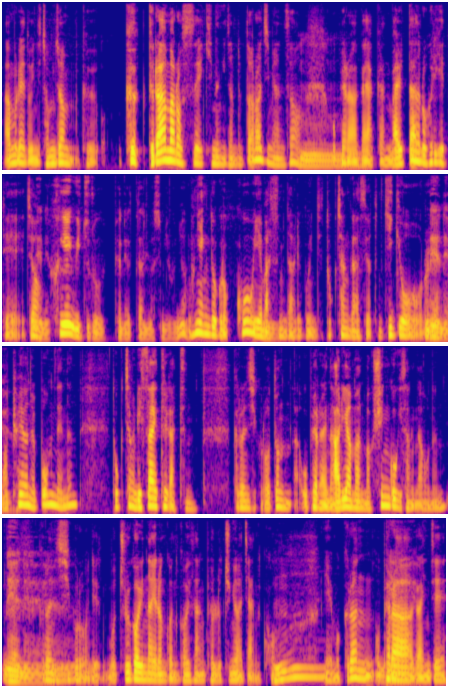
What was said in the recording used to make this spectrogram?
아무래도 이제 점점 그극 드라마로서의 기능이 점점 떨어지면서 음. 오페라가 약간 말단으로 흐리게 되죠. 네네. 흥행 위주로 변했다는 말씀이군요. 흥행도 그렇고 예 맞습니다. 그리고 이제 독창 가수의 어떤 기교를. 와 표현을 뽐내는 독창 리사이틀 같은 그런 식으로 어떤 오페라에는 아리아만 막 쉰곡 이상 나오는 네네. 그런 식으로 이제 뭐 줄거리나 이런 건더 이상 별로 중요하지 않고 음. 예뭐 그런 오페라가 이제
